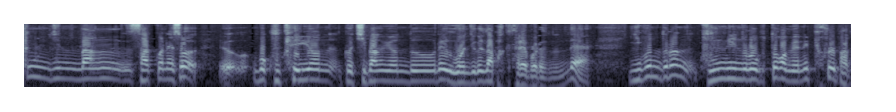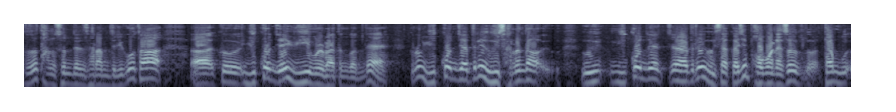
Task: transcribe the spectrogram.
통진당 사건에서 어, 뭐 국회의원 그 지방의원들의 의원직을 다 박탈해 버렸는데 이분들은 국민으로부터 엄연히 표를 받아서 당선된 사람들이고 다그 어, 유권자의 위임을 받은 건데 그럼 유권자들의 의사는 다 유권자들의 의사까지 법원에서 다 무,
